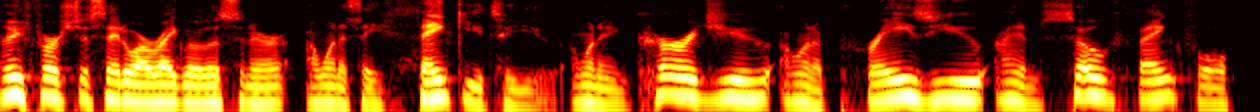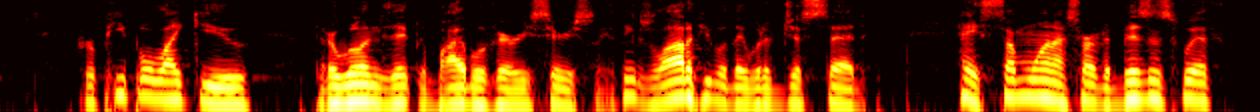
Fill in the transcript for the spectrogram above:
Let me first just say to our regular listener, I want to say thank you to you. I want to encourage you. I want to praise you. I am so thankful for people like you that are willing to take the Bible very seriously. I think there's a lot of people that would have just said, hey, someone I started a business with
